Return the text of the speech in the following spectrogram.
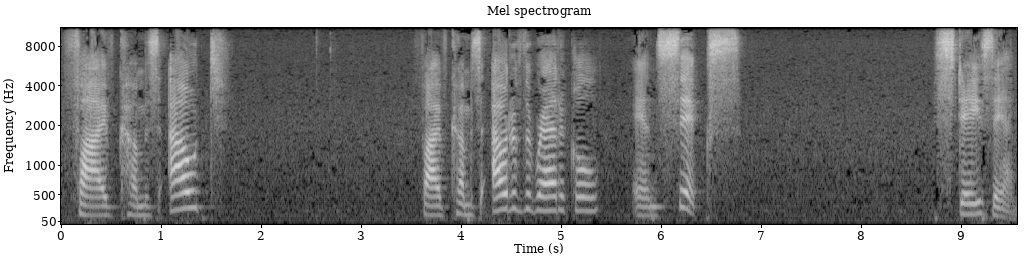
5 comes out, 5 comes out of the radical, and 6 stays in.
